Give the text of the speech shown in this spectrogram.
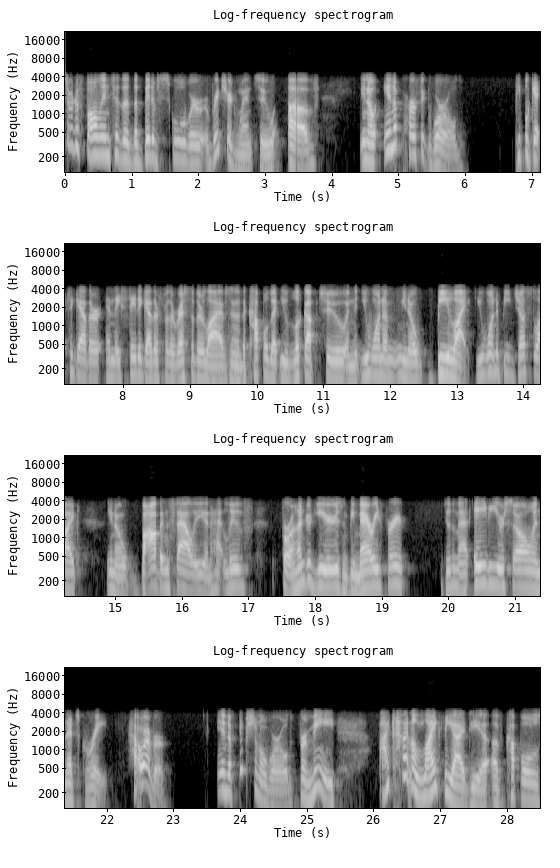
sort of fall into the the bit of school where richard went to of you know in a perfect world people get together and they stay together for the rest of their lives. And the couple that you look up to and that you want to you know be like. You want to be just like you know bob and sally and ha- live for 100 years and be married for, do the math, 80 or so, and that's great. However, in a fictional world, for me, I kind of like the idea of couples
